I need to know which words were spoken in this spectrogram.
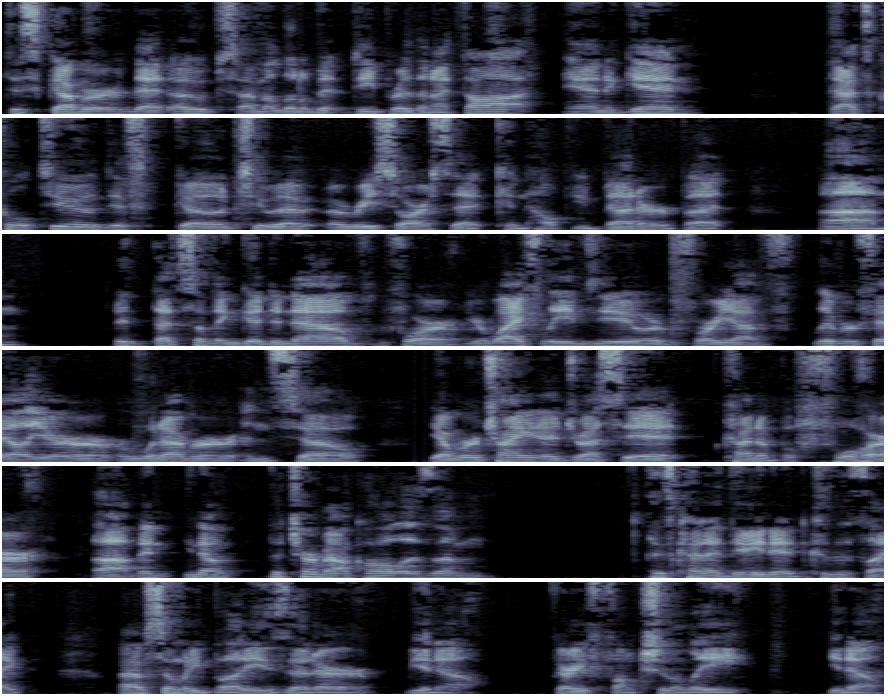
discover that, oops, I'm a little bit deeper than I thought. And again, that's cool too. Just go to a, a resource that can help you better. But, um, it, that's something good to know before your wife leaves you or before you have liver failure or, or whatever. And so, yeah, we're trying to address it kind of before. Um, and you know, the term alcoholism is kind of dated because it's like I have so many buddies that are you know very functionally you know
